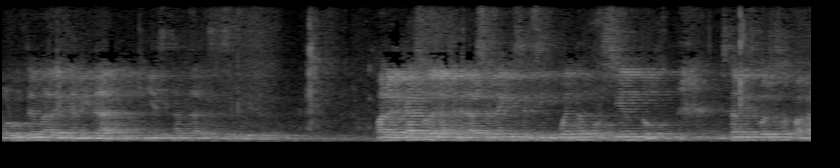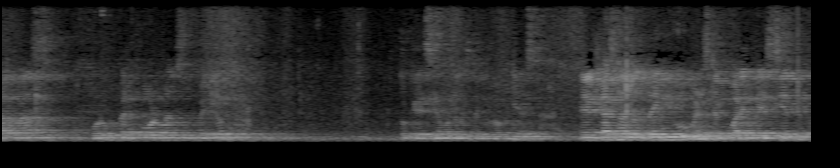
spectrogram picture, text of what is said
por un tema de calidad y estándares de seguridad. Para el caso de la generación X, el 50% están dispuestos a pagar más por un performance superior. Lo que decíamos de las tecnologías. En el caso de los baby boomers, el 47%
